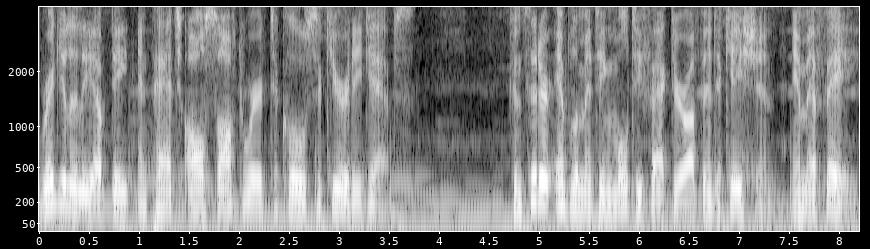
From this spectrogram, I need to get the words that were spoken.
Regularly update and patch all software to close security gaps. Consider implementing multi-factor authentication MFA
